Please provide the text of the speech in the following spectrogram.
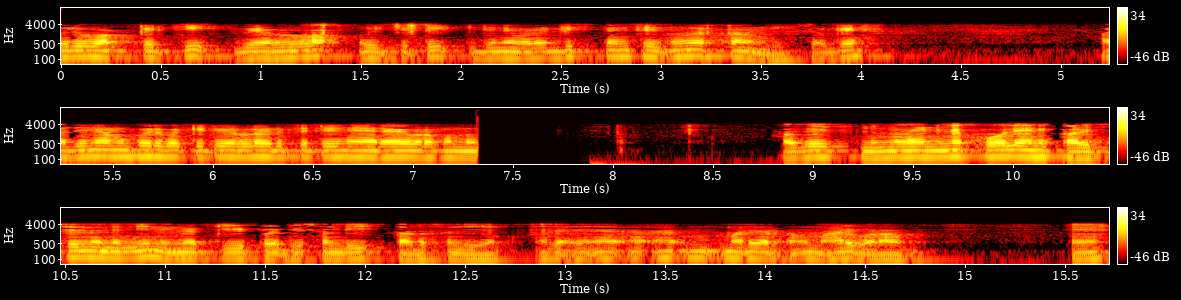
ഒരു ബക്കറ്റ് വെള്ളം ഒഴിച്ചിട്ട് ഇതിനെ ഇവിടെ ഡിസ്പെൻസ് ചെയ്ത് നിർത്തണം ഗീസ് ഓക്കെ അതിന് നമുക്കൊരു ബക്കറ്റ് വെള്ളം എടുത്തിട്ട് നേരെ ഇവിടെ കൊണ്ട് ഓക്കെ നിങ്ങൾ എന്നെ പോലെ എനിക്ക് കളിച്ചെന്നുണ്ടെങ്കിൽ നിങ്ങൾക്ക് ഈ പ്രതിസന്ധി തടസ്സം ചെയ്യാം. അല്ല മറികടക്കണം ഏ, ഏ, മാറി ഏഹ്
